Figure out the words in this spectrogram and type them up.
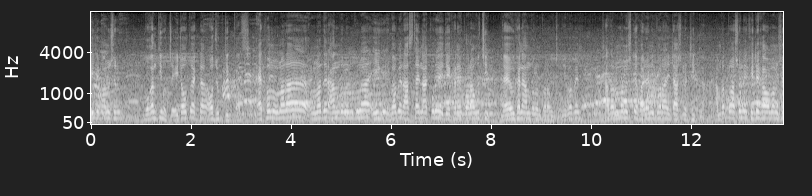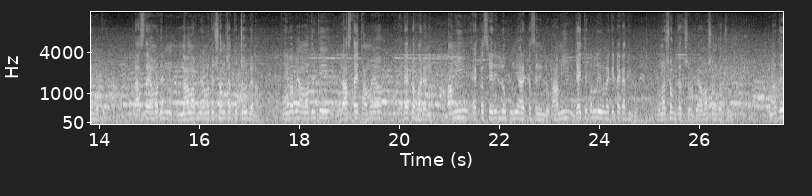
এই যে মানুষের ভোগান্তি হচ্ছে, এটাও তো একটা অযৌক্তিক কাজ। এখন ওনারা, ওনাদের আন্দোলনগুলো এই, এভাবে রাস্তায় না করে যেখানে করা উচিত, যাই ওইখানে আন্দোলন করা উচিত। এভাবে সাধারণ মানুষকে হয়রানি করা, এটা আসলে ঠিক না। আমরা তো আসলে খেটে খাওয়া মানুষের মতো রাস্তায় আমাদের না নামলে আমাদের সংসার তো চলবে না। এইভাবে আমাদেরকে রাস্তায় থামায়া এটা একটা হয়রানি। আমি একটা শ্রেণির লোক, উনি আর একটা শ্রেণির লোক। আমি যাইতে পারলে ওনাকে টাকা দিব। ওনার সংসার চলবে, আমার সংসার চলবে। ওনাদের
